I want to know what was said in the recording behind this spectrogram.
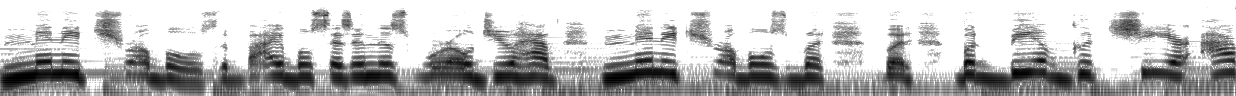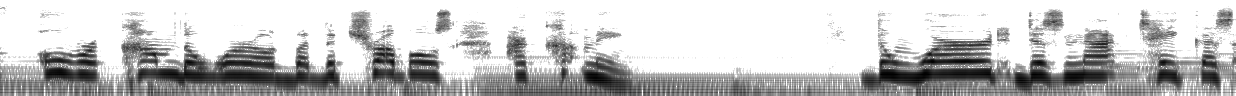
many troubles troubles. The Bible says in this world you have many troubles, but but but be of good cheer. I've overcome the world, but the troubles are coming. The word does not take us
